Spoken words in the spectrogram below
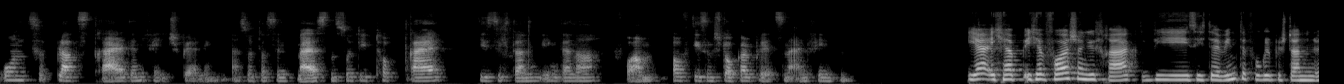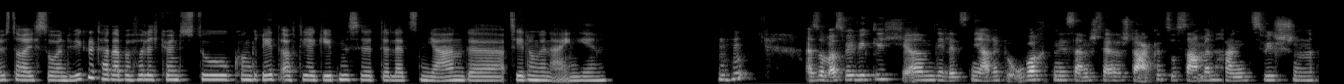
und Platz drei den Feldsperling. Also das sind meistens so die Top drei, die sich dann in irgendeiner Form auf diesen Stockerlplätzen einfinden. Ja, ich habe ich hab vorher schon gefragt, wie sich der Wintervogelbestand in Österreich so entwickelt hat, aber vielleicht könntest du konkret auf die Ergebnisse der letzten Jahren der Zählungen eingehen. Mhm. Also was wir wirklich ähm, die letzten Jahre beobachten, ist ein sehr starker Zusammenhang zwischen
